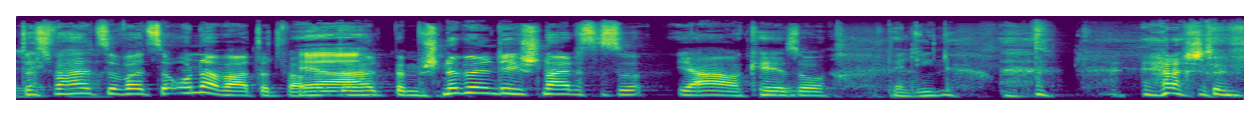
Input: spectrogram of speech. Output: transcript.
Das war halt so, weil es so unerwartet war. Ja. Wenn du halt beim Schnibbeln dich schneidest, ist so, ja, okay, so. Berlin. Ja, stimmt.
